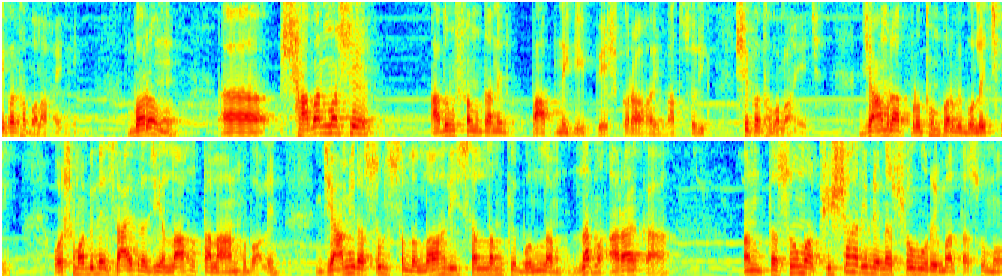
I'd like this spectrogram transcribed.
এ কথা বলা হয়নি। বরং সাবান মাসে আদম সন্তানের পাপ নাকি পেশ করা হয় বাৎসরিক সে কথা বলা হয়েছে। যা আমরা প্রথম পর্বে বলেছি। ওসমা বিনে জায়দ রাজি আল্লাহ তালা আনহু বলেন, যে আমি রাসুল সাল্লাহ আলি সাল্লামকে বললাম, লাম আরাকা আন্তাসুমা না শহুরে মা তাসুমো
